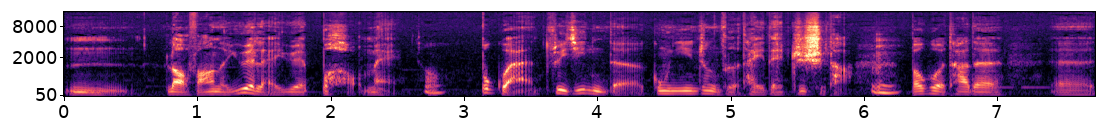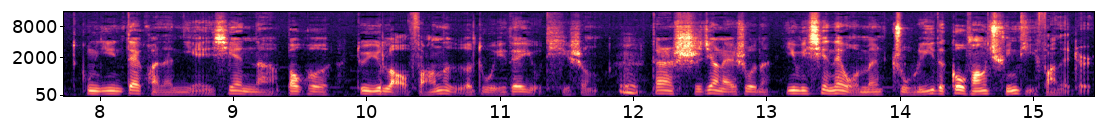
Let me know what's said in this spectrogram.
嗯，老房子越来越不好卖。哦，不管最近的公积金政策，他也在支持他。嗯，包括他的呃公积金贷款的年限呐，包括对于老房的额度也在有提升。嗯，但是实际上来说呢，因为现在我们主力的购房群体放在这儿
